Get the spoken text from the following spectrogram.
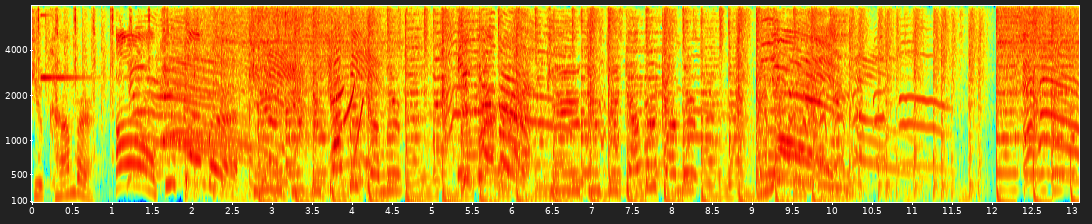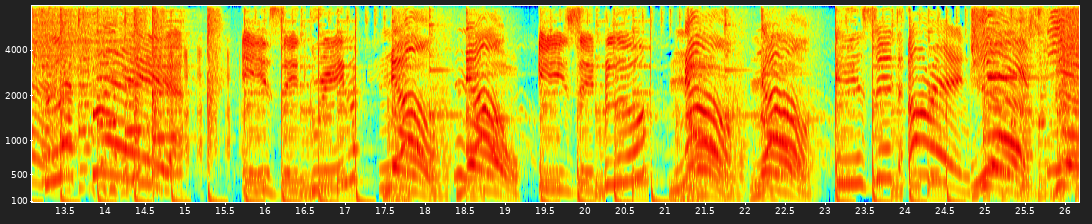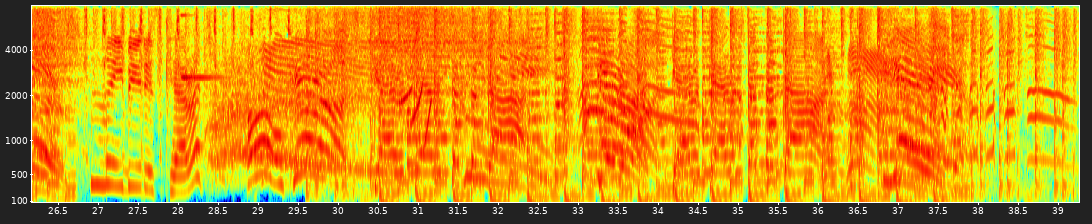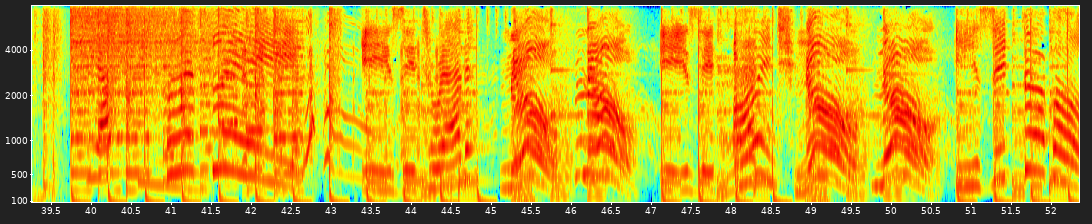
Cucumber. Oh, cucumber. Cucumber, cucumber, cucumber. Cucumber, cucumber, Yay! Let's play. Is it green? No, no. Is it blue? No, no. Is it orange? Yes, yes. Maybe it is carrot. Oh, carrot. Apple.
